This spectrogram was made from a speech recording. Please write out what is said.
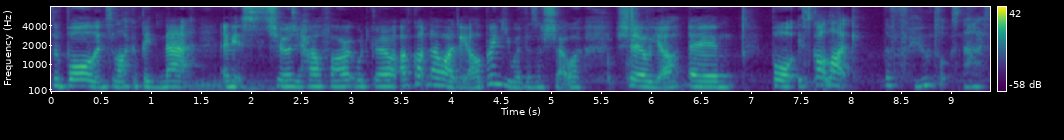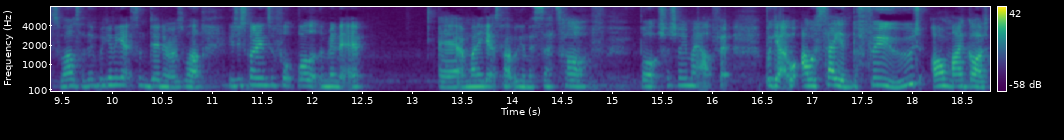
the ball into like a big net and it shows you how far it would go. I've got no idea. I'll bring you with us and show, show you. Um, but it's got like, the food looks nice as well. So I think we're going to get some dinner as well. He's just gone into football at the minute. Uh, and when he gets back, we're going to set off but shall I show you my outfit? But yeah, I was saying the food, oh my God.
